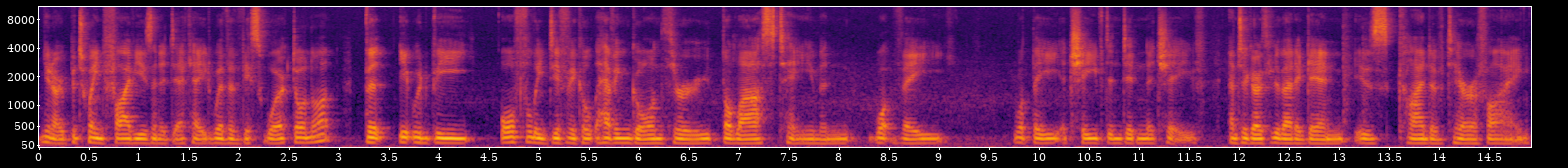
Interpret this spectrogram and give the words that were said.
you know, between five years and a decade, whether this worked or not. But it would be awfully difficult having gone through the last team and what they what they achieved and didn't achieve. And to go through that again is kind of terrifying.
